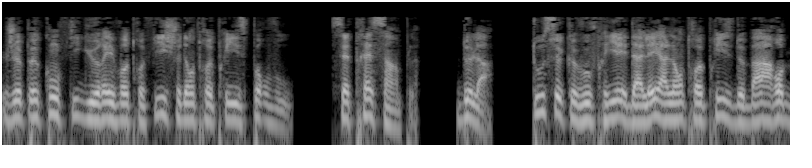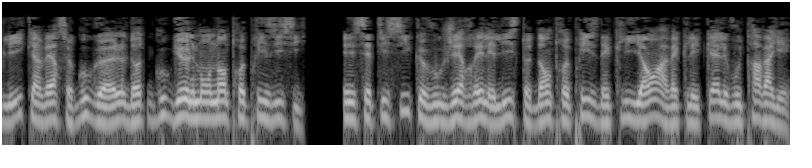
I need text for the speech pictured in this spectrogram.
je peux configurer votre fiche d'entreprise pour vous. C'est très simple. De là. Tout ce que vous feriez est d'aller à l'entreprise de barre oblique inverse Google. Google mon entreprise ici. Et c'est ici que vous gérerez les listes d'entreprises des clients avec lesquels vous travaillez.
